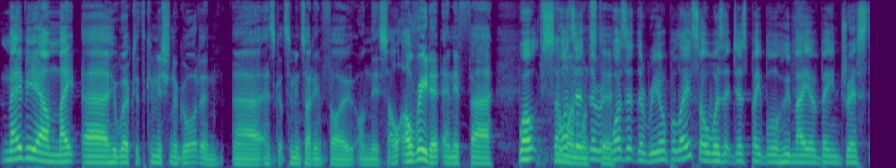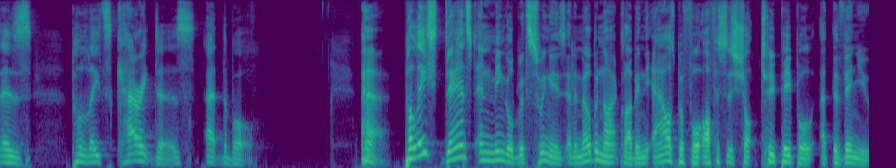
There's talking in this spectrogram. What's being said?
maybe our mate uh, who worked with Commissioner Gordon uh, has got some inside info on this. I'll, I'll read it, and if uh, well, if someone was it, wants the, to, was it the real police or was it just people who may have been dressed as police characters at the ball? Police danced and mingled with swingers at a Melbourne nightclub in the hours before officers shot two people at the venue.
